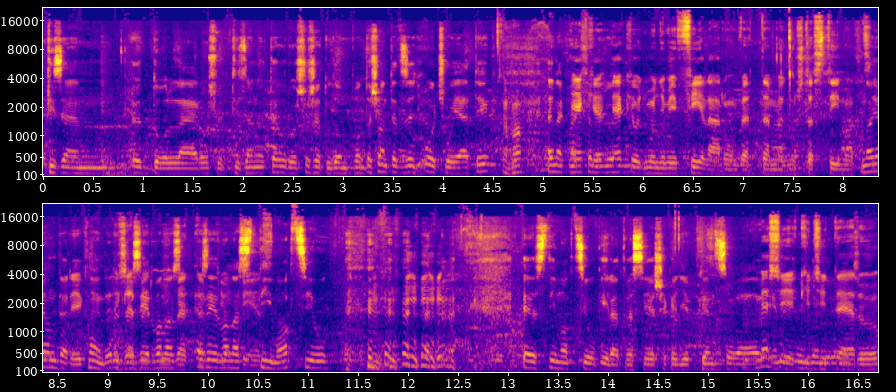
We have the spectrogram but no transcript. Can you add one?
15 dolláros, vagy 15 eurós, sose tudom pontosan, tehát ez egy olcsó játék. Aha. Ennek megfelelően el kell, hogy mondjam, én féláron vettem meg most a Steam akciót. nagyon derék, nagyon derék, Az ezért van, az, ezért van a a. Steam akció. Steam akciók életveszélyesek egyébként, szóval... Mesélj egy kicsit gondolom, erről,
